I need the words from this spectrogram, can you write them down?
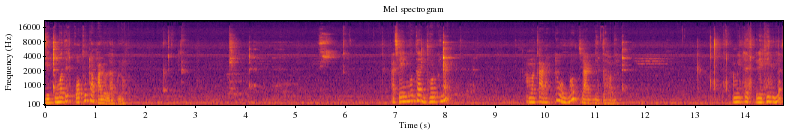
যে তোমাদের কতটা ভালো লাগল। আচ্ছা এর মধ্যে আর ধরবে না। আমাকে আর একটা অন্য চাট নিতে হবে। আমি এটা রেখে দিলাম।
